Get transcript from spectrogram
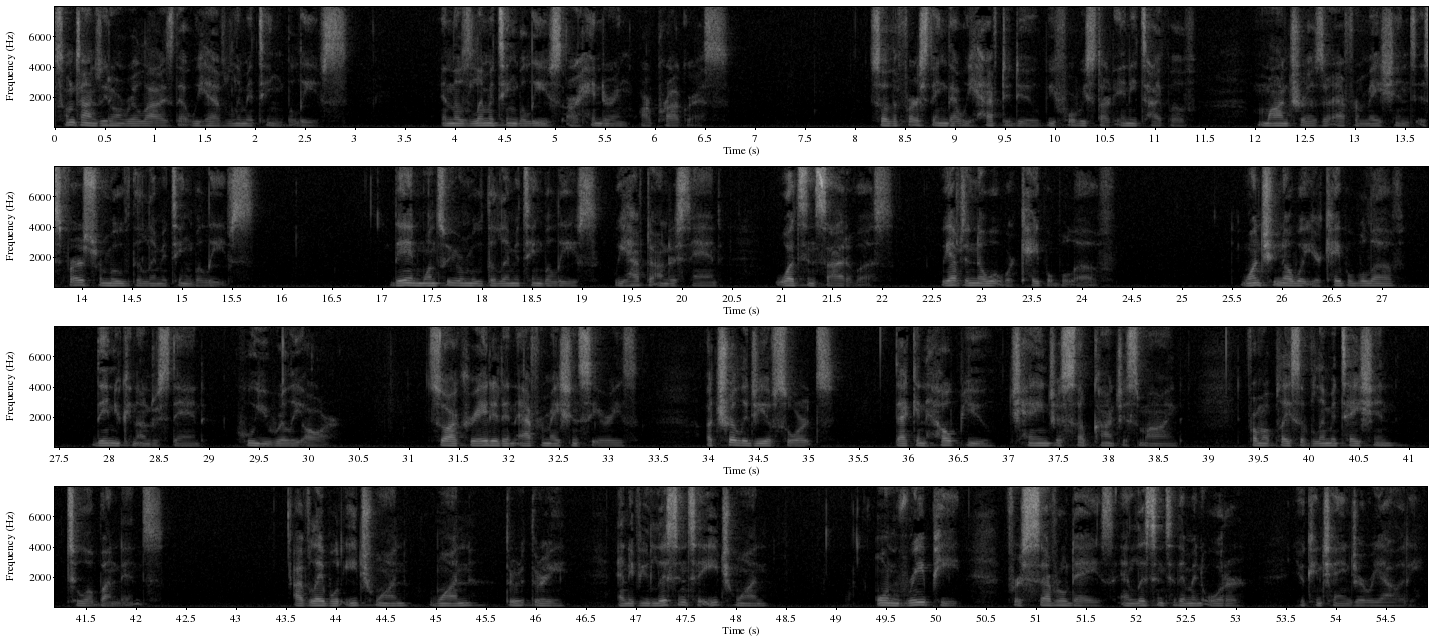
Sometimes we don't realize that we have limiting beliefs, and those limiting beliefs are hindering our progress. So, the first thing that we have to do before we start any type of mantras or affirmations is first remove the limiting beliefs. Then, once we remove the limiting beliefs, we have to understand what's inside of us. We have to know what we're capable of. Once you know what you're capable of, then you can understand who you really are. So, I created an affirmation series, a trilogy of sorts, that can help you change your subconscious mind from a place of limitation to abundance. I've labeled each one 1 through 3, and if you listen to each one on repeat for several days and listen to them in order, you can change your reality.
